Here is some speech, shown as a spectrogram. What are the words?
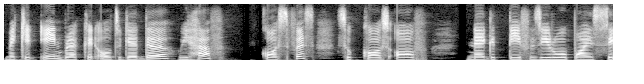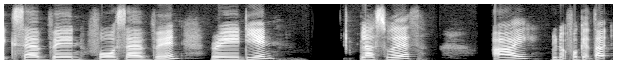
make it in bracket altogether. We have cos first. So cos of negative 0.6747 radian plus with i do not forget that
